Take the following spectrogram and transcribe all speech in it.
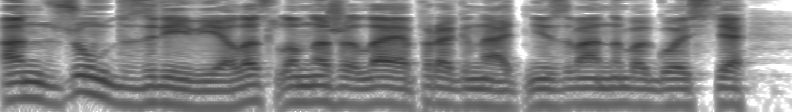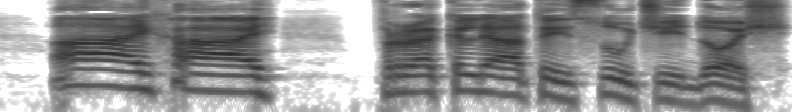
Анджум взревела, словно желая прогнать незваного гостя – «Ай-хай! Проклятый сучий дождь!»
